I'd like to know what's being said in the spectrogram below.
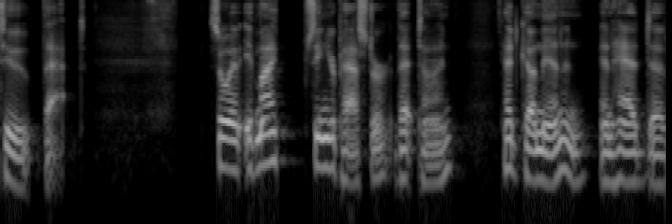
to that. So if my senior pastor at that time had come in and, and had uh,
